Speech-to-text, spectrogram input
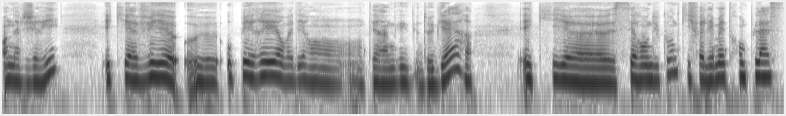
en Algérie et qui avait euh, opéré, on va dire, en, terrain de, guerre et qui euh, s'est rendu compte qu'il fallait mettre en place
